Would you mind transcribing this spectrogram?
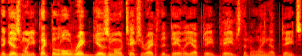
the gizmo. You click the little red gizmo, takes you right to the daily update page that Elaine updates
